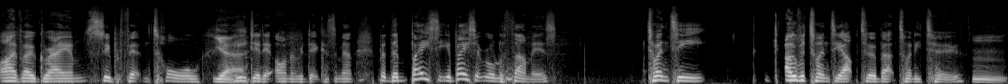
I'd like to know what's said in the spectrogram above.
Ivo Graham, super fit and tall. Yeah. He did it on a ridiculous amount. But the basic, your basic rule of thumb is 20, over 20 up to about 22. Mm.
